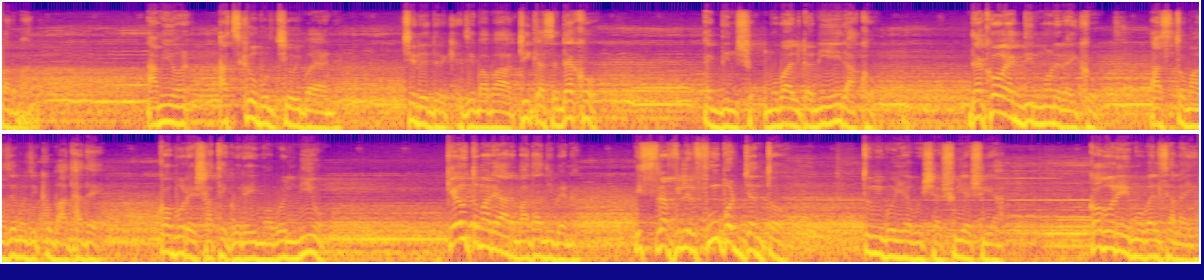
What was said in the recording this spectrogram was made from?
পারবা। না। আমিও আজকেও বলছি ওই বয়ানে ছেলেদেরকে যে, বাবা, ঠিক আছে, দেখো। একদিন মোবাইলটা নিয়েই রাখো। দেখো, একদিন মনে রাখো আজ তো মাঝে মাঝে কেউ বাধা দেয়। কবরের সাথে করে এই মোবাইল নিও। কেউ তোমারে আর বাধা দিবে না। ইসরাফিলের ফু পর্যন্ত তুমি বইয়া বইসা, শুইয়া শুইয়া কবরে মোবাইল চালাইও।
